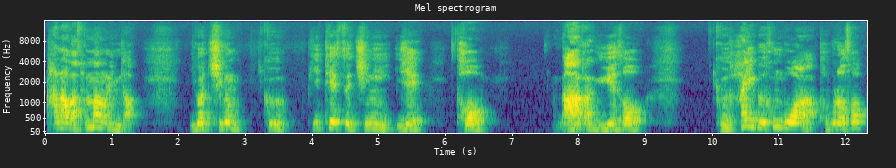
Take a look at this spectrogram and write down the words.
하나가 3만 원입니다. 이거 지금 그 BTS 진이 이제 더 나아가기 위해서 그 하이브 홍보와 더불어서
